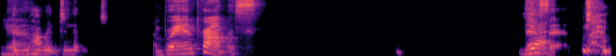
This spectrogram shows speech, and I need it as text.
yeah. and you haven't delivered. A brand promise. That's yeah. it.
